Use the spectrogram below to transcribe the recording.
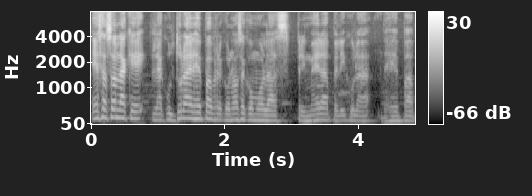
Esas son las que la cultura del hip hop reconoce como las primeras películas de hip hop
